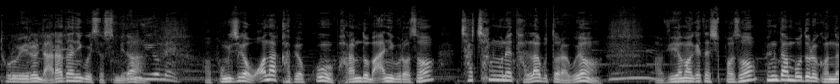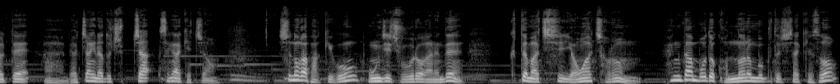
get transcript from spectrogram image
도로 위를 날아다니고 있었습니다. 위험해. 어, 봉지가 워낙 가볍고 바람도 많이 불어서 차 창문에 달라붙더라고요. 아, 위험하겠다 싶어서 횡단보도를 건널 때몇 장이라도 줍자 생각했죠. 신호가 바뀌고 봉지 주우러 가는데 그때 마치 영화처럼 횡단보도 건너는 분부터 시작해서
